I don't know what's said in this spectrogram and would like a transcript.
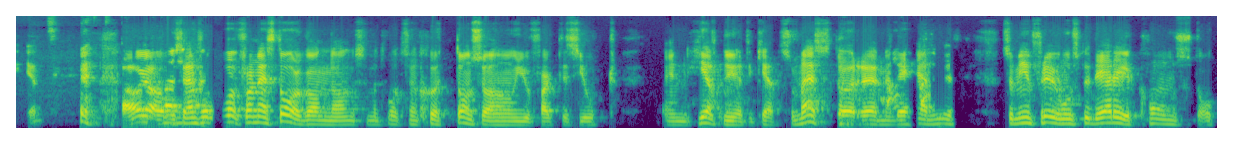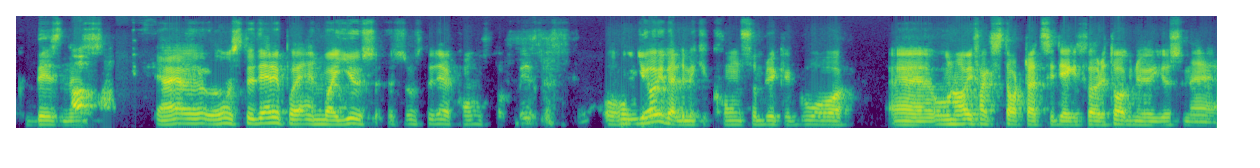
etikett. Ja, ja. Och sen från, från nästa årgång, då, som är 2017, så har hon ju faktiskt gjort en helt ny etikett som är större, men det är hennes. Så min fru, hon studerar ju konst och business. Ja, hon studerar ju på NYU, så hon studerar konst och business. Och hon gör ju väldigt mycket konst som brukar gå... Eh, hon har ju faktiskt startat sitt eget företag nu just med,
